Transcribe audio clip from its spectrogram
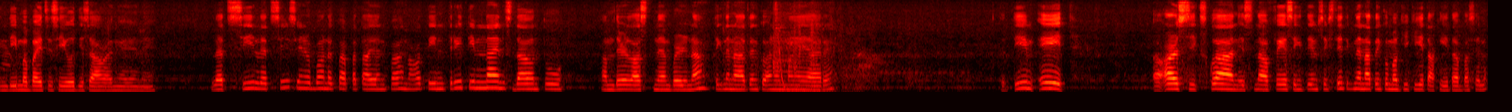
Hindi mabait si COD sa akin ngayon eh. Let's see, let's see. Sino bang nagpapatayan pa? Nako, Team 3, Team 9 is down to um, their last member na. Tignan natin kung anong mangyayari. The Team 8 uh, R6 clan is now facing Team 16. Tignan natin kung magkikita-kita ba sila.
